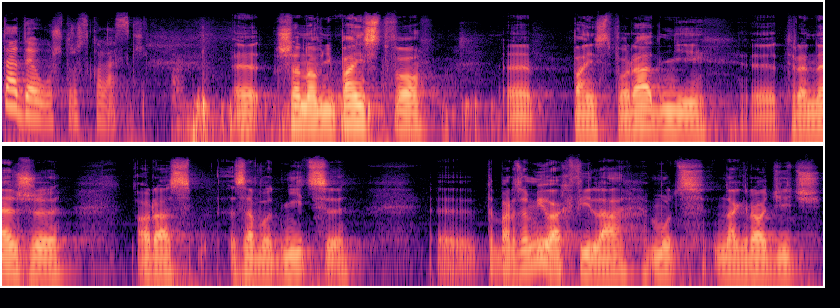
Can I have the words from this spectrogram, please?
Tadeusz Truskolaski. E, Szanowni Państwo, e, Państwo radni, trenerzy oraz zawodnicy, to bardzo miła chwila móc nagrodzić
